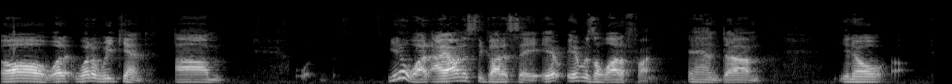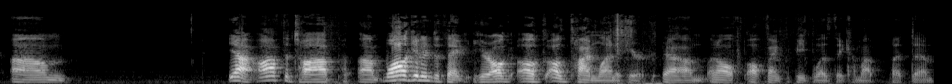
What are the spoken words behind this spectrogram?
Oh, what what a weekend. Um you know what? I honestly got to say it it was a lot of fun. And um you know um yeah, off the top. Um, well, I'll get into thank here. I'll I'll, I'll timeline it here, um, and I'll I'll thank the people as they come up. But um,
